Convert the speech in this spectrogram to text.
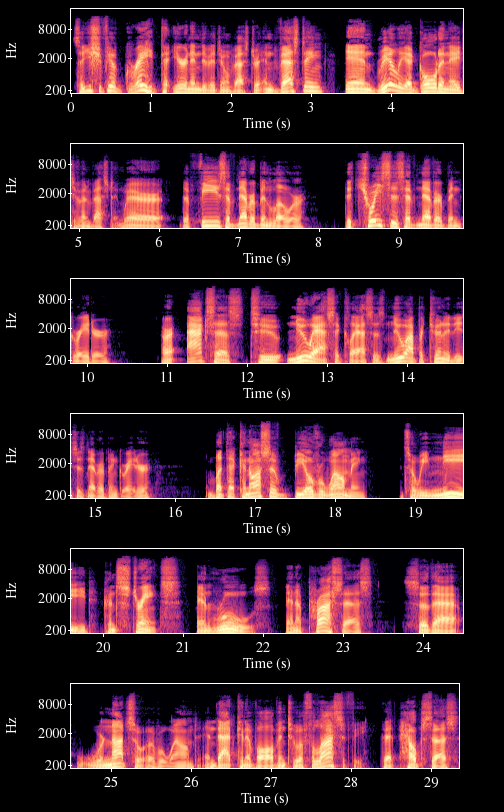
So you should feel great that you're an individual investor investing in really a golden age of investing where the fees have never been lower, the choices have never been greater, our access to new asset classes, new opportunities has never been greater, but that can also be overwhelming. So we need constraints and rules and a process so that we're not so overwhelmed, and that can evolve into a philosophy that helps us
